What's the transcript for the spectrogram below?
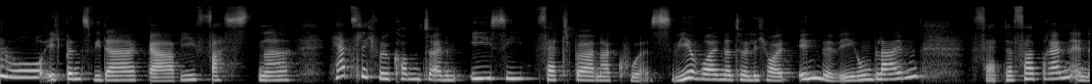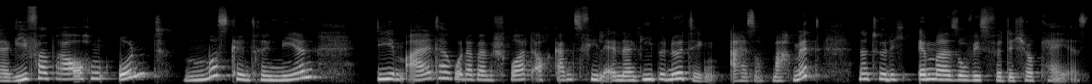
Hallo, ich bin's wieder, Gabi Fastner. Herzlich willkommen zu einem Easy Fat Kurs. Wir wollen natürlich heute in Bewegung bleiben, Fette verbrennen, Energie verbrauchen und Muskeln trainieren, die im Alltag oder beim Sport auch ganz viel Energie benötigen. Also mach mit, natürlich immer so, wie es für dich okay ist.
